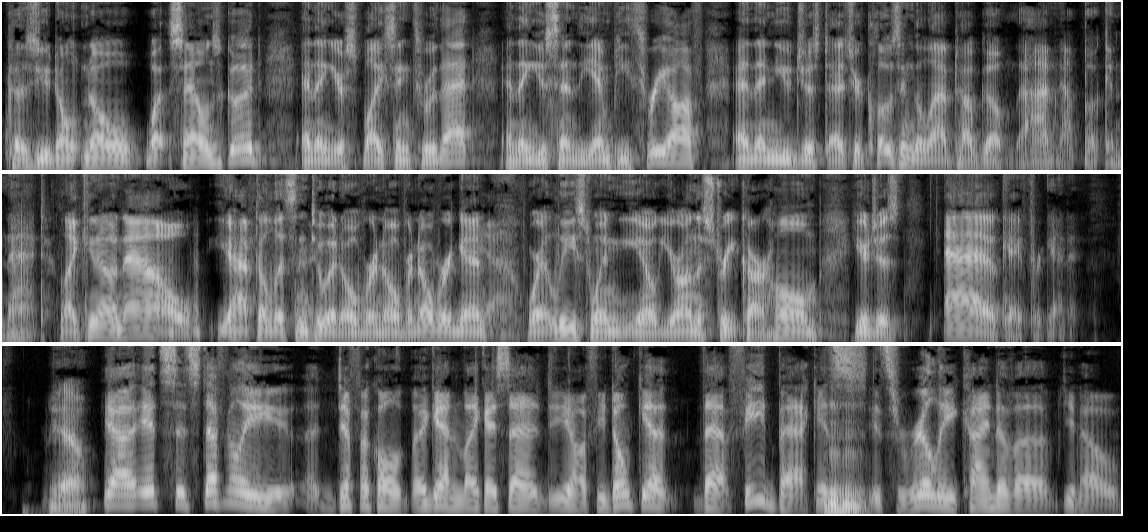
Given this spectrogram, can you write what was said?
because you don't know what sounds good. And then you're splicing through that. And then you send the MP3 off. And then you just, as you're closing the laptop, go, I'm not booking that. Like, you know, now you have to listen to it over and over and over again. Yeah. Where at least when, you know, you're on the streetcar home, you're just, ah, okay, forget it. Know? Yeah, it's it's definitely uh, difficult. Again, like I said, you know, if you don't get that feedback, it's Mm-hmm. it's really kind of a you know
